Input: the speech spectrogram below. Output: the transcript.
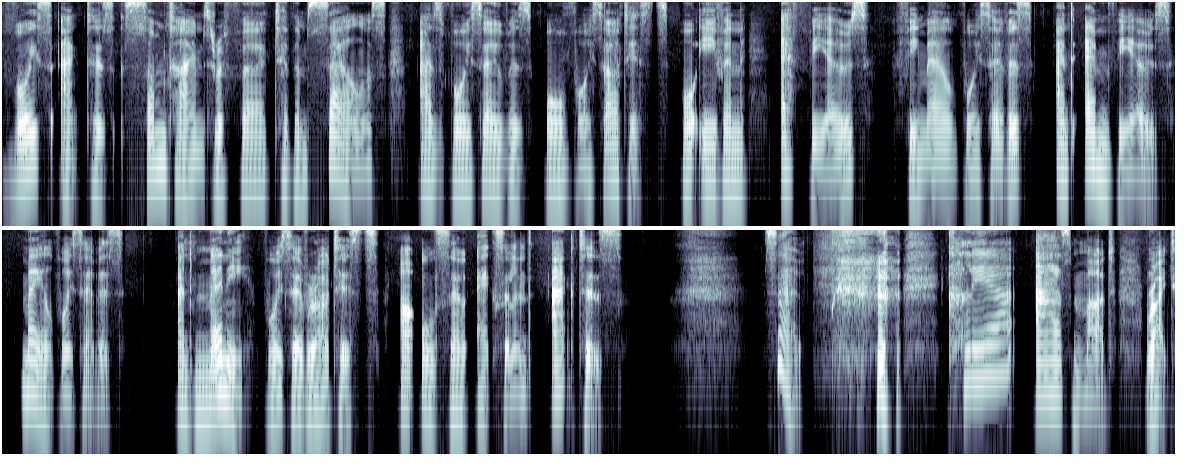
voice actors sometimes refer to themselves as voiceovers or voice artists, or even FVOs, female voiceovers, and MVOs, male voiceovers. And many voiceover artists are also excellent actors. So, clear as mud. Right,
